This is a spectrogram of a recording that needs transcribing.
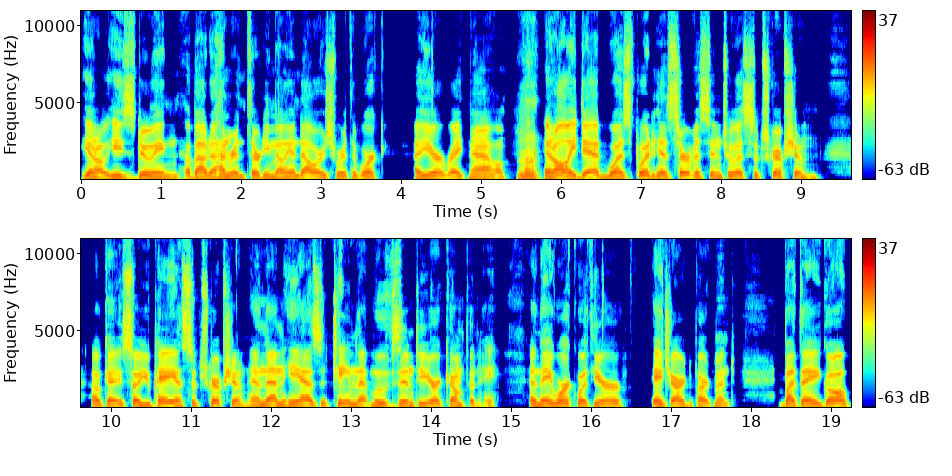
you know, he's doing about $130 million worth of work a year right now. Mm-hmm. And all he did was put his service into a subscription Okay, so you pay a subscription, and then he has a team that moves into your company and they work with your HR department. But they go,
